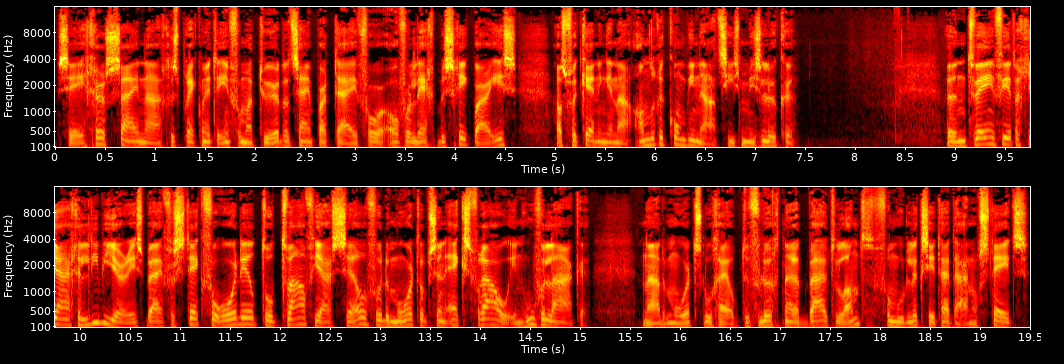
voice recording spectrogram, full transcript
Segers zei na gesprek met de informateur dat zijn partij voor overleg beschikbaar is als verkenningen naar andere combinaties mislukken. Een 42-jarige Libiër is bij verstek veroordeeld tot 12 jaar cel voor de moord op zijn ex-vrouw in Hoevelaken. Na de moord sloeg hij op de vlucht naar het buitenland, vermoedelijk zit hij daar nog steeds.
